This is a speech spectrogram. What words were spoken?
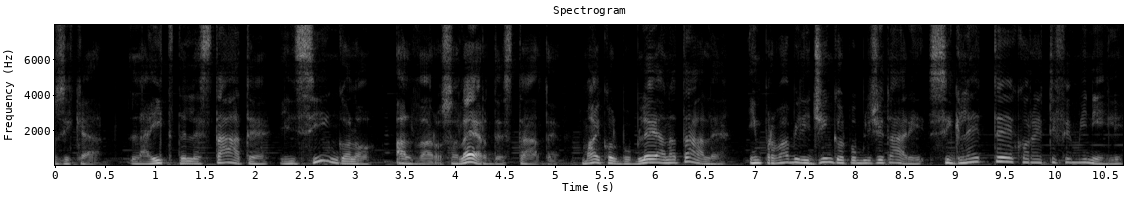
musica, la hit dell'estate, il singolo, Alvaro Soler d'estate, Michael Bublé a Natale, improbabili jingle pubblicitari, siglette e corretti femminili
